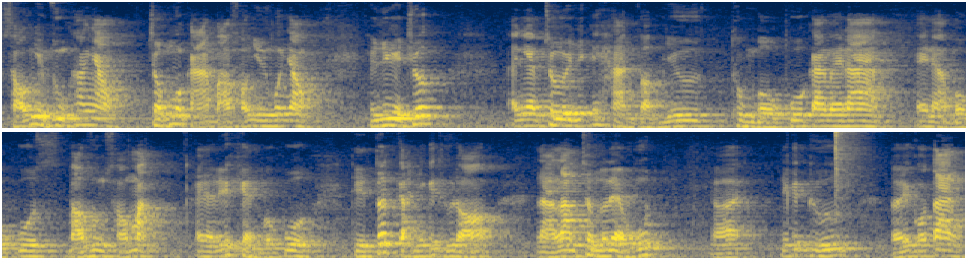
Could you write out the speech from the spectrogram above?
Sáu nhịp dung khác nhau chống một cái báo sáu nhịp dung khác nhau. Thế như ngày trước anh em chơi những cái sản phẩm như thùng bầu cua camera hay là bầu cua báo dung sáu mặt hay là đĩa khiển bầu cua thì tất cả những cái thứ đó là nam châm nó đều hút. Đấy, những cái thứ đấy có tang.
